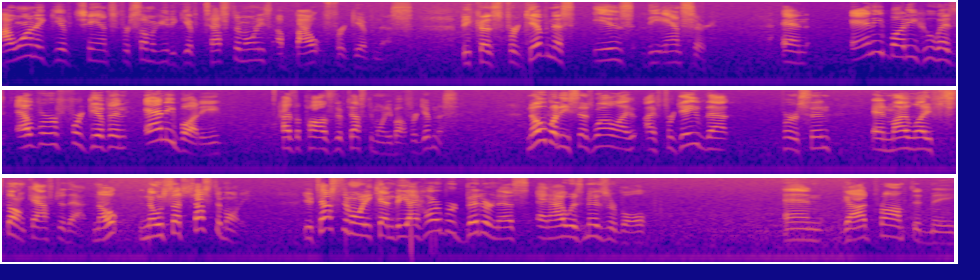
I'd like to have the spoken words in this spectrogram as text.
I want to give chance for some of you to give testimonies about forgiveness. Because forgiveness is the answer. And anybody who has ever forgiven anybody has a positive testimony about forgiveness. Nobody says, Well, I, I forgave that person and my life stunk after that. Nope, no such testimony. Your testimony can be, I harbored bitterness and I was miserable, and God prompted me,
